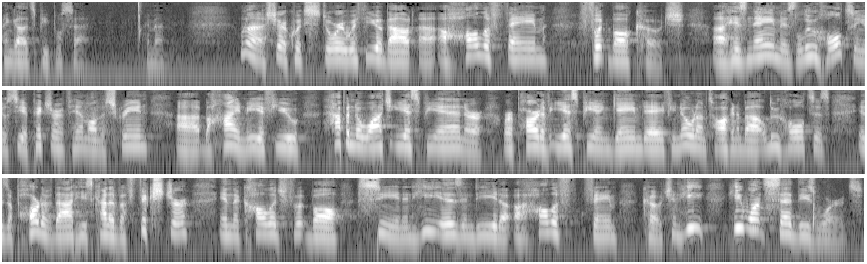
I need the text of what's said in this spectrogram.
And God's people said, Amen. I want to share a quick story with you about uh, a Hall of Fame football coach. Uh, his name is Lou Holtz, and you'll see a picture of him on the screen uh, behind me. If you happen to watch ESPN or, or a part of ESPN Game Day, if you know what I'm talking about, Lou Holtz is, is a part of that. He's kind of a fixture in the college football scene, and he is indeed a, a Hall of Fame coach. And he, he once said these words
